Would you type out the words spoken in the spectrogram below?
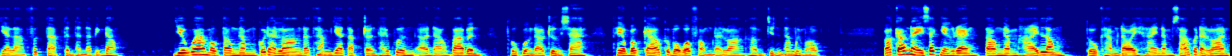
và làm phức tạp tình hình ở Biển Đông. Vừa qua, một tàu ngầm của Đài Loan đã tham gia tập trận hải quân ở đảo Ba Bình thuộc quần đảo Trường Sa, theo báo cáo của Bộ Quốc phòng Đài Loan hôm 9 tháng 11. Báo cáo này xác nhận rằng tàu ngầm Hải Long thuộc hạm đội 256 của Đài Loan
